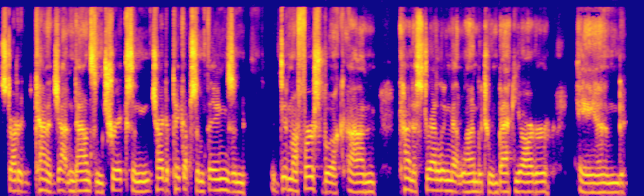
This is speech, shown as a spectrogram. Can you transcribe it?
started kind of jotting down some tricks and tried to pick up some things and did my first book on kind of straddling that line between backyarder and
